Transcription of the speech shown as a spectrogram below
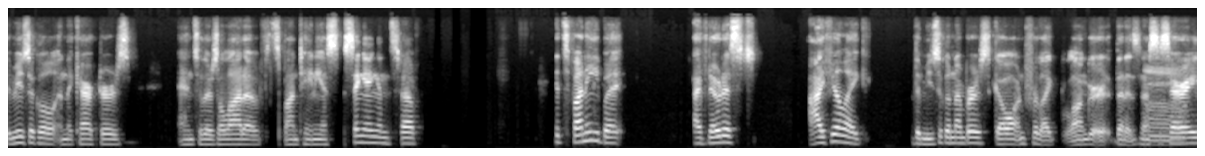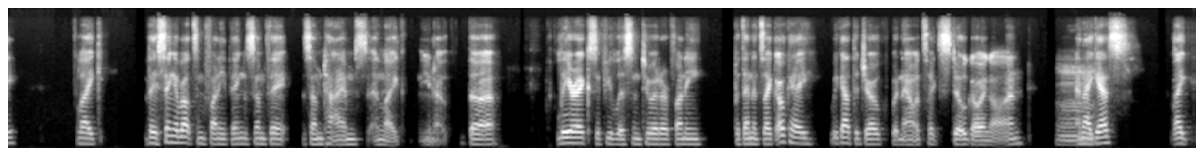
the musical and the characters. And so there's a lot of spontaneous singing and stuff. It's funny, but I've noticed I feel like the musical numbers go on for like longer than is necessary. Like they sing about some funny things something sometimes and like, you know, the lyrics if you listen to it are funny, but then it's like, okay, we got the joke, but now it's like still going on. And I Mm, guess like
